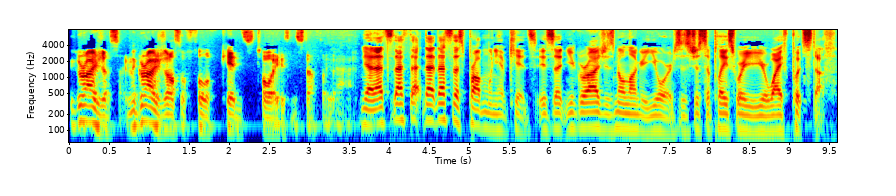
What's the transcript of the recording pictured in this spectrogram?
The garage is and the garage is also full of kids' toys and stuff like that. Yeah, that's that's that, that that's this problem when you have kids is that your garage is no longer yours. It's just a place where your wife puts stuff,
